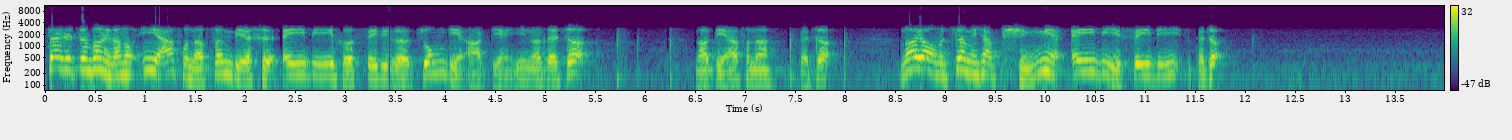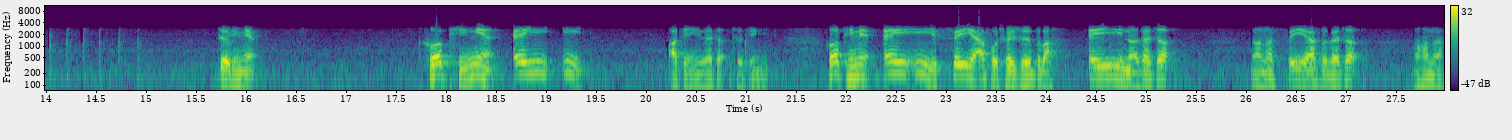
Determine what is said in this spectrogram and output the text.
在这正方体当中，E F 呢分别是 A B 和 C D 的中点啊，点 E 呢在这，然后点 F 呢在这。那要我们证明一下平面 A B C D 在这，这个平面和平面 A E 啊点 E 在这，这点 E 和平面 A E C F 垂直对吧？A E 呢在这，然后呢 C F 在这，然后呢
